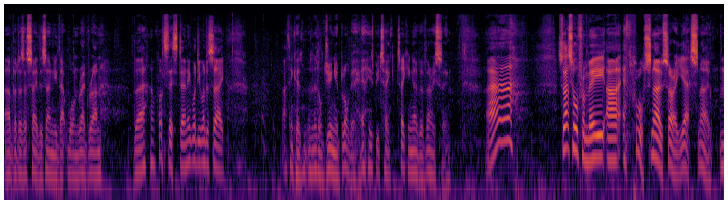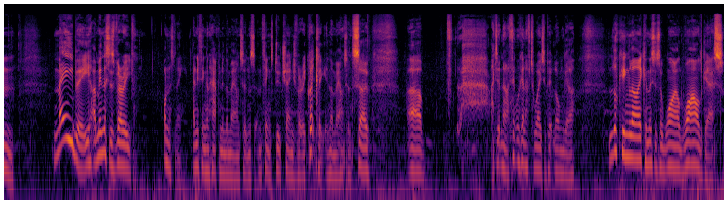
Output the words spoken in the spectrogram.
Uh, but as I say, there's only that one red run there. What's this, Danny? What do you want to say? I think a, a little junior blogger here. He's be take, taking over very soon. Ah, so that's all from me. Uh, oh, snow. Sorry, yes, snow. Mm. Maybe. I mean, this is very honestly, anything can happen in the mountains, and things do change very quickly in the mountains. So, uh, I don't know. I think we're going to have to wait a bit longer. Looking like, and this is a wild, wild guess,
